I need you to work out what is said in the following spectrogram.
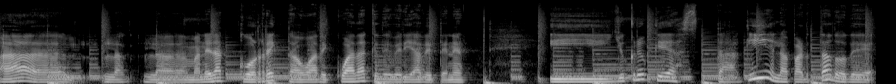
a la, manera correcta o adecuada que debería de tener. Y yo creo que hasta aquí el apartado de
